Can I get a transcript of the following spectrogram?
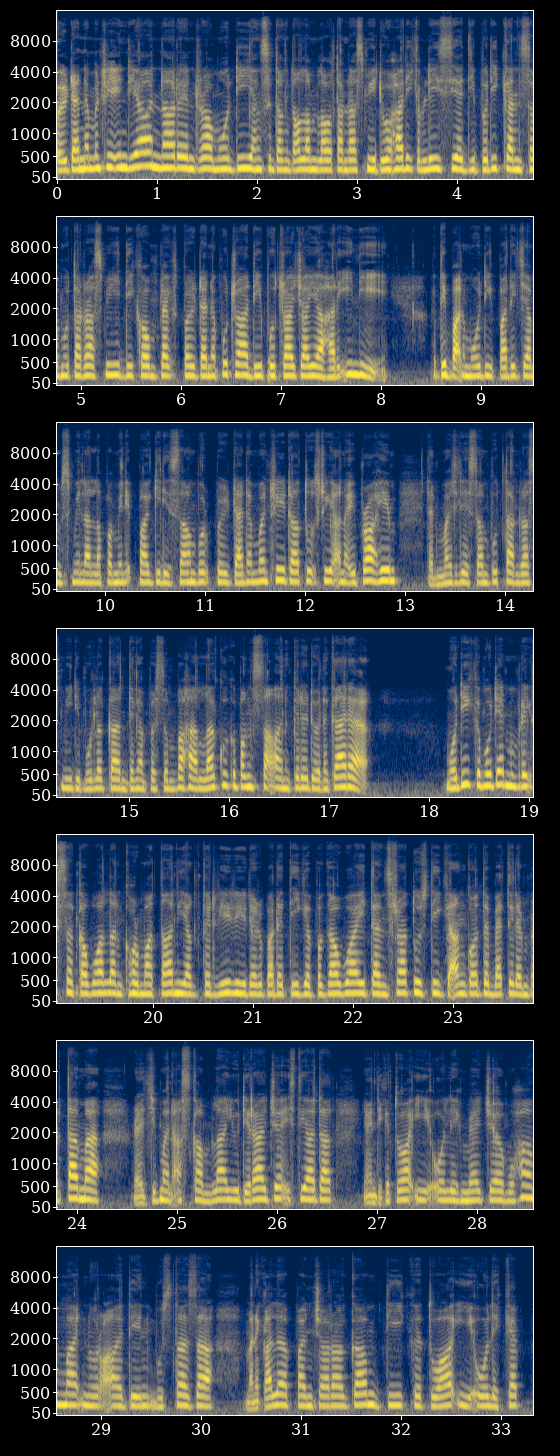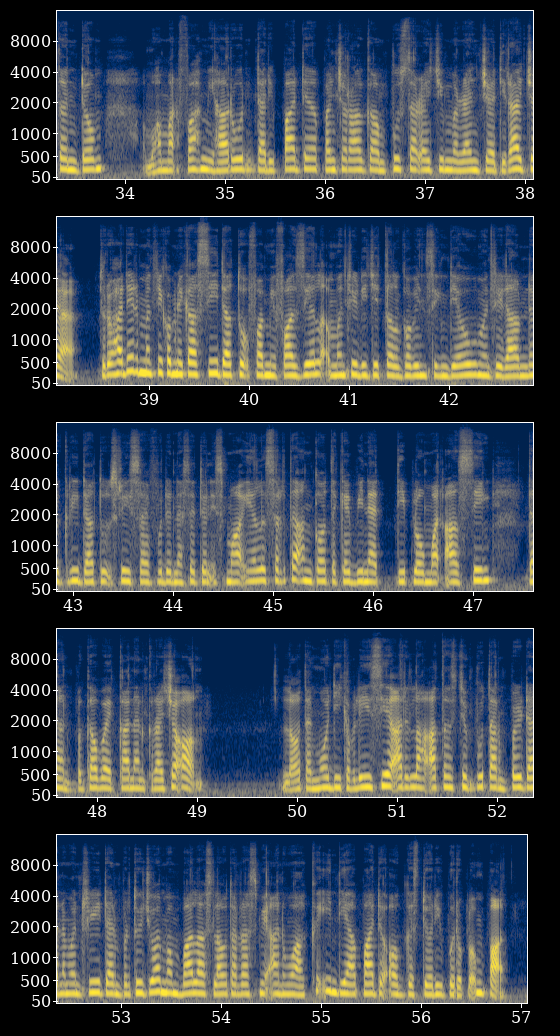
Perdana Menteri India Narendra Modi yang sedang dalam lawatan rasmi dua hari ke Malaysia diberikan sambutan rasmi di Kompleks Perdana Putra di Putrajaya hari ini. Ketibaan Modi pada jam 9.08 pagi disambut Perdana Menteri Datuk Seri Anwar Ibrahim dan majlis sambutan rasmi dimulakan dengan persembahan lagu kebangsaan kedua-dua negara. Modi kemudian memeriksa kawalan kehormatan yang terdiri daripada tiga pegawai dan 103 anggota batalion pertama Regimen Askar Melayu Diraja Istiadat yang diketuai oleh Major Muhammad Nur Adin Mustaza manakala pancaragam diketuai oleh Kapten Dom Muhammad Fahmi Harun daripada pancaragam Pusat Regimen Ranger Diraja. Turut hadir Menteri Komunikasi Datuk Fahmi Fazil, Menteri Digital Govind Singh Deo, Menteri Dalam Negeri Datuk Seri Saifuddin Nasution Ismail serta anggota Kabinet Diplomat Asing dan Pegawai Kanan Kerajaan. Lawatan Modi ke Malaysia adalah atas jemputan Perdana Menteri dan bertujuan membalas lawatan rasmi Anwar ke India pada Ogos 2024.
